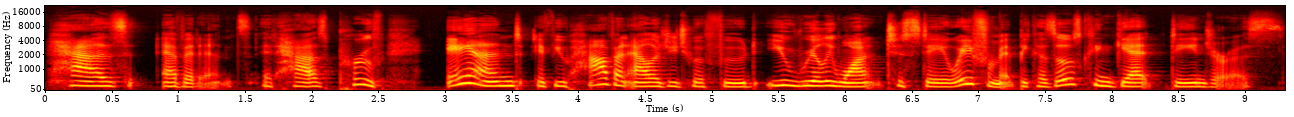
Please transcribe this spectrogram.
has evidence, it has proof. And if you have an allergy to a food, you really want to stay away from it because those can get dangerous.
